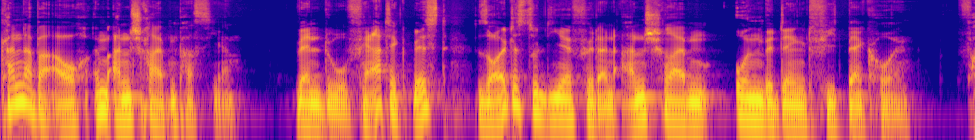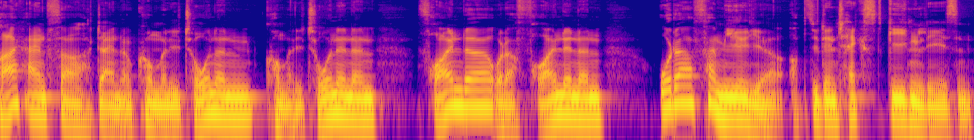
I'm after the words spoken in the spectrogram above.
kann aber auch im Anschreiben passieren. Wenn du fertig bist, solltest du dir für dein Anschreiben unbedingt Feedback holen. Frag einfach deine Kommilitonen, Kommilitoninnen, Freunde oder Freundinnen oder Familie, ob sie den Text gegenlesen,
